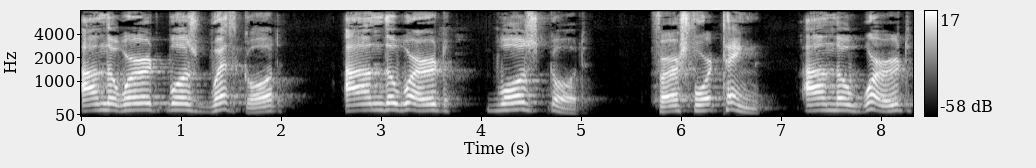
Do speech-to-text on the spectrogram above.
and the Word was with God, and the Word was God. Verse 14. And the Word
